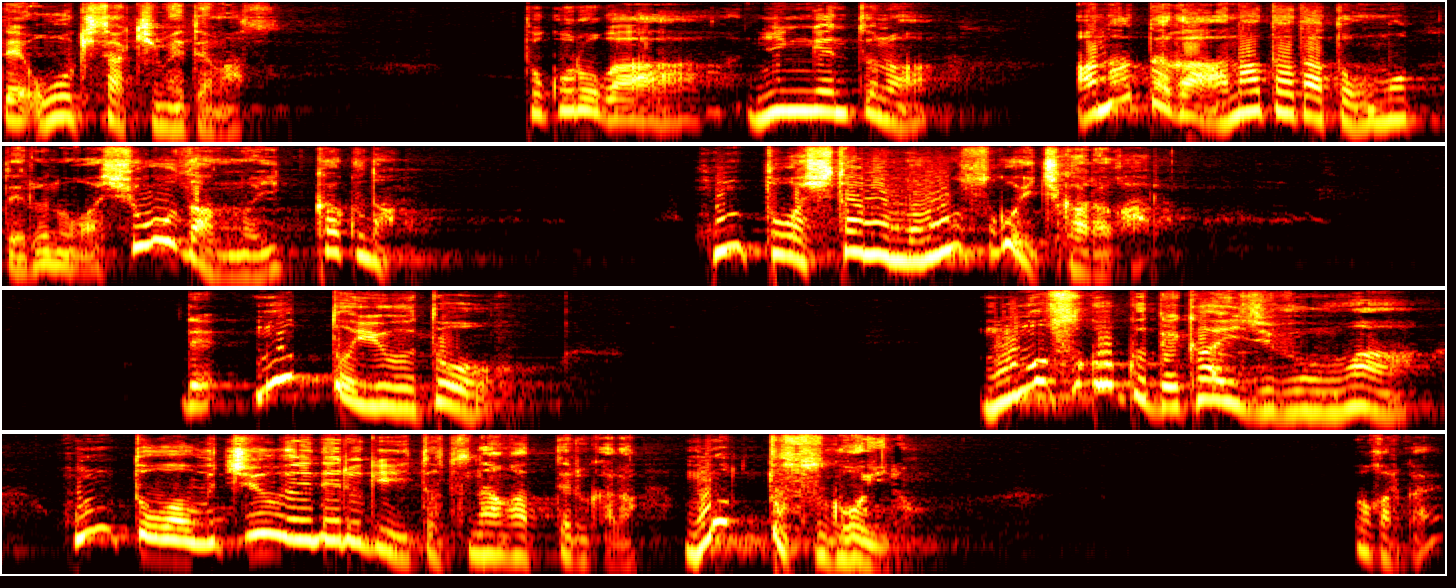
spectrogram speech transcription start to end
て大きさ決めてます。ところが人間というのはあなたがあなただと思ってるのは氷山の一角なの。本当は下にものすごい力がある。で、もっと言うと、ものすごくでかい自分は、本当は宇宙エネルギーとつながってるから、もっとすごいの。わかるかい？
